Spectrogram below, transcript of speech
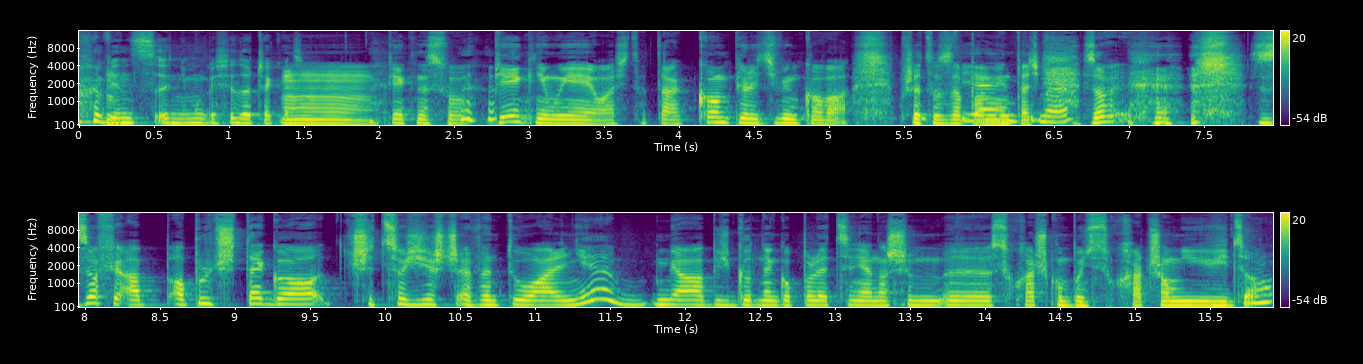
więc nie mogę się doczekać. Mm, piękne słowo. Pięknie ujęłaś to, tak. Kąpiel dźwiękowa. Muszę to zapamiętać. Zofia, a oprócz tego, czy coś jeszcze ewentualnie miałabyś godnego polecenia naszym y, słuchaczkom bądź słuchaczom i widzom?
